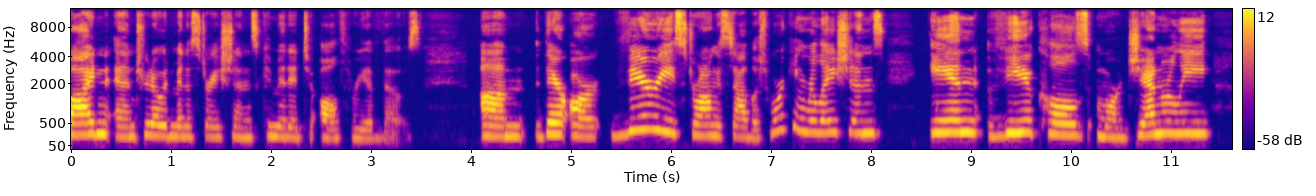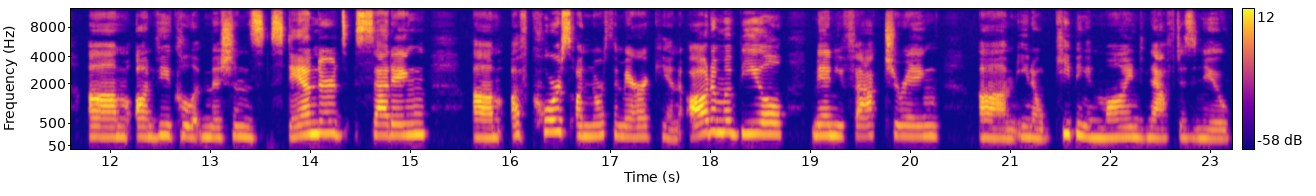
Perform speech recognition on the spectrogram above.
Biden and Trudeau administrations committed to all three of those. Um, there are very strong established working relations in vehicles more generally, um, on vehicle emissions standards setting, um, of course, on North American automobile manufacturing, um, you know, keeping in mind NAFTA's new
